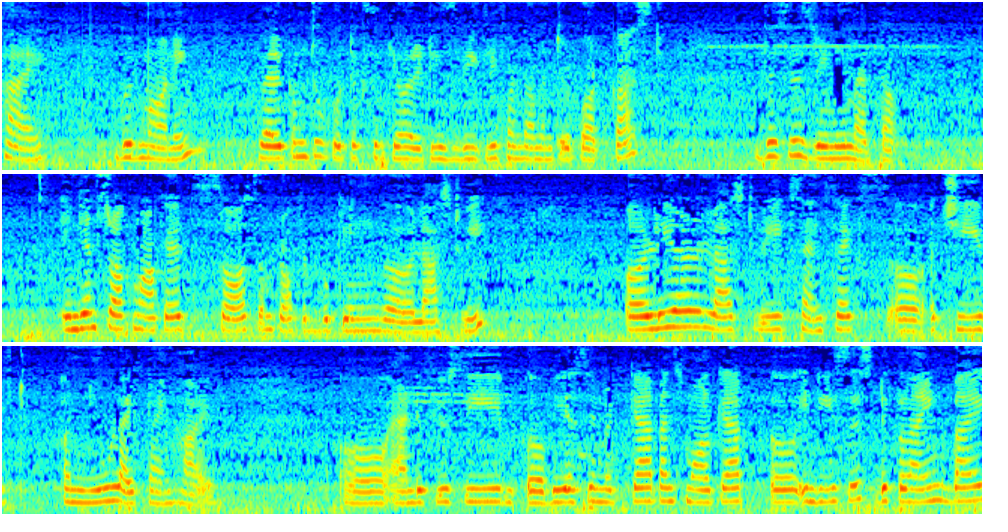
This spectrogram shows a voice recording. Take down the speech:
Hi, good morning. Welcome to Kotak Securities Weekly Fundamental Podcast. This is Rini Mehta. Indian stock markets saw some profit booking uh, last week. Earlier last week, Sensex uh, achieved a new lifetime high. Uh, and if you see uh, BSE mid cap and small cap uh, indices declined by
